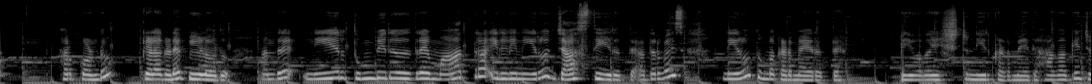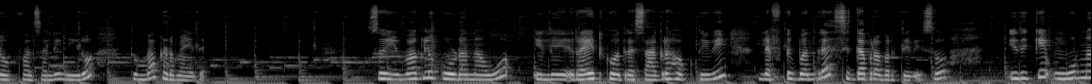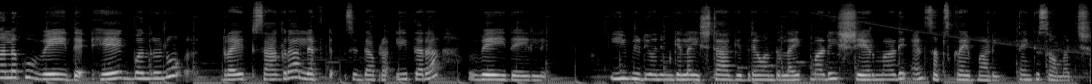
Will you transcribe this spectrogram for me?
ಹರ್ಕೊಂಡು ಕೆಳಗಡೆ ಬೀಳೋದು. ಅಂದರೆ, ನೀರು ತುಂಬಿರಿದ್ರೆ ಮಾತ್ರ ಇಲ್ಲಿ ನೀರು ಜಾಸ್ತಿ ಇರುತ್ತೆ. ಅದರ್ವೈಸ್ ನೀರು ತುಂಬ ಕಡಿಮೆ ಇರುತ್ತೆ. ಇವಾಗ ಎಷ್ಟು ನೀರು ಕಡಿಮೆ ಇದೆ. ಹಾಗಾಗಿ ಜೋಗ್ ಫಾಲ್ಸಲ್ಲಿ ನೀರು ತುಂಬ ಕಡಿಮೆ ಇದೆ. ಸೊ ಇವಾಗಲೂ ಕೂಡ ನಾವು ಇಲ್ಲಿ ರೈಟ್ಗೆ ಹೋದರೆ ಸಾಗರ ಹೋಗ್ತೀವಿ ಲೆಫ್ಟಿಗೆ ಬಂದರೆ ಸಿದ್ದಾಪುರ ಬರ್ತೀವಿ. ಸೊ ಇದಕ್ಕೆ ಮೂರ್ನಾಲ್ಕು ವೇ ಇದೆ. ಹೇಗೆ ಬಂದ್ರೂ ರೈಟ್ ಸಾಗರ ಲೆಫ್ಟ್ ಸಿದ್ದಾಪುರ ಈ ಥರ ವೇ ಇದೆ ಇಲ್ಲಿ. ಈ ವಿಡಿಯೋ ನಿಮಗೆಲ್ಲ ಇಷ್ಟ ಆಗಿದ್ದರೆ ಒಂದು ಲೈಕ್ ಮಾಡಿ ಶೇರ್ ಮಾಡಿ ಆ್ಯಂಡ್ ಸಬ್ಸ್ಕ್ರೈಬ್ ಮಾಡಿ. Thank you so much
